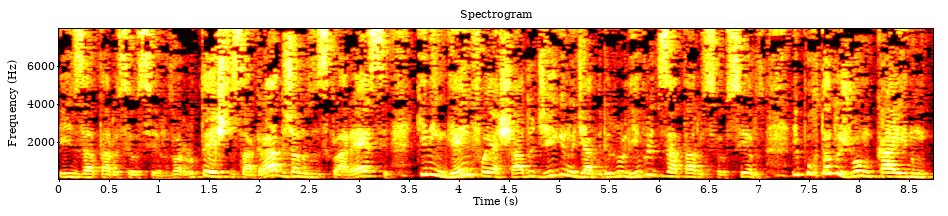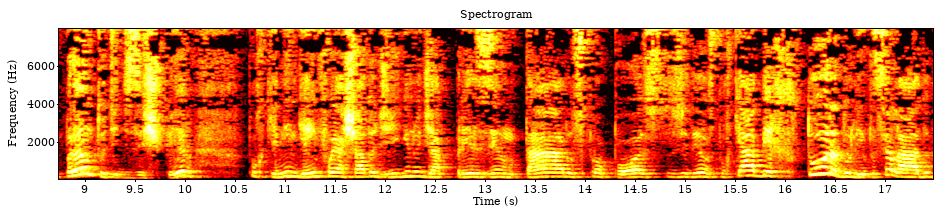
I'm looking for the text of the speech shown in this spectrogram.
e desatar os seus selos. Ora, o texto sagrado já nos esclarece que ninguém foi achado digno de abrir o livro e desatar os seus selos. E, portanto, João cai num pranto de desespero, porque ninguém foi achado digno de apresentar os propósitos de Deus. Porque a abertura do livro selado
